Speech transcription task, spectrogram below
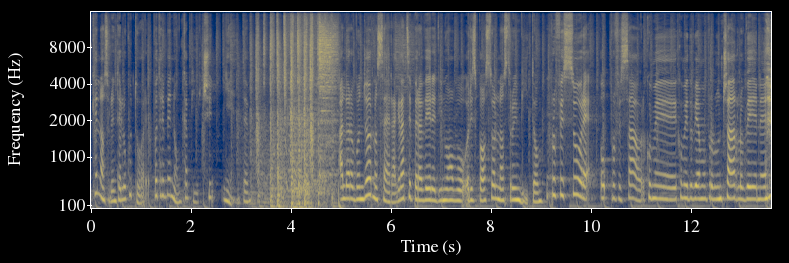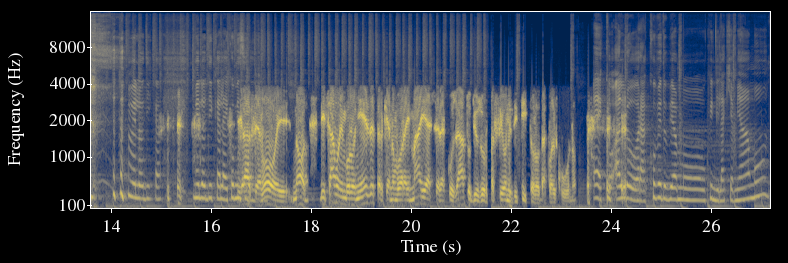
che il nostro interlocutore potrebbe non capirci niente. Allora, buongiorno Serra, grazie per avere di nuovo risposto al nostro invito. Professore o professor, come, come dobbiamo pronunciarlo bene? me, lo dica, me lo dica lei. Come grazie a voi. No, diciamolo in bolognese perché non vorrei mai essere accusato di usurpazione di titolo da qualcuno. Ecco, allora, come dobbiamo, quindi la chiamiamo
